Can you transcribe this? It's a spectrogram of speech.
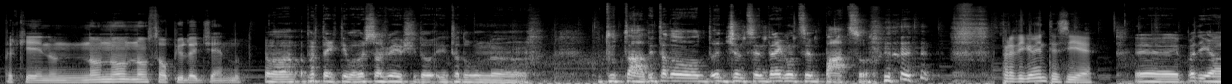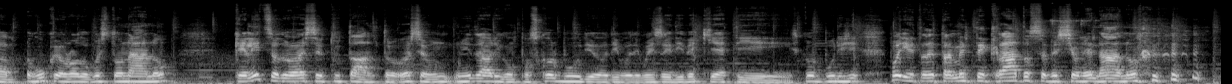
Perché non, non- non- non sto più leggendo. No, a parte che, tipo, verso la fine è uscito, è diventato un. uh, tutt'altro, è diventato Dungeons and Dragons e pazzo. Praticamente sì, è. Eh, in pratica comunque ho rodato questo nano che all'inizio doveva essere tutt'altro, doveva essere un, un idraulico un po' scorbudio, tipo di quei soliti vecchietti scorbudici, poi è diventato letteralmente Kratos versione nano.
